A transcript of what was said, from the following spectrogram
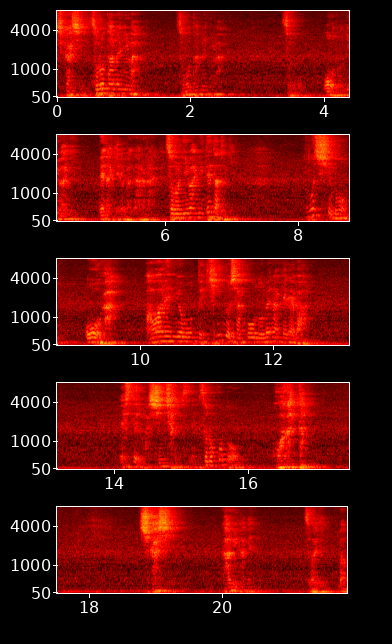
しかしそのためにはそのためにはその王の庭に出なければならない。その庭に出た時もしも王が憐れみを持って金の尺を飲めなければエステルは死んじゃうんですね。そのことを怖がった。しかし神がねつまり、まあ、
